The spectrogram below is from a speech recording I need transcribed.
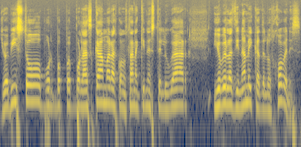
Yo he visto por, por las cámaras cuando están aquí en este lugar, yo veo las dinámicas de los jóvenes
